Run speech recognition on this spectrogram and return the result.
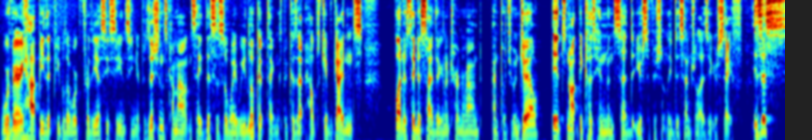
we're very happy that people that work for the SEC in senior positions come out and say this is the way we look at things because that helps give guidance. But if they decide they're going to turn around and put you in jail, it's not because Hinman said that you're sufficiently decentralized that you're safe. Is this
